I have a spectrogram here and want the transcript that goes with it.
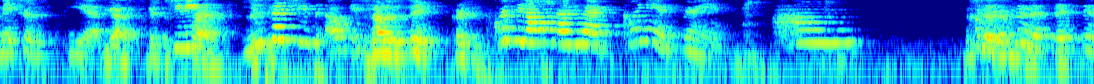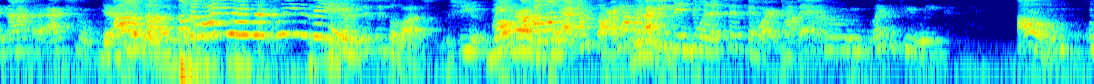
make sure this. Yeah. You gotta get the She needs- spray. You Chrissy. said she's. Oh, is It's she, under the sink, Chrissy. Chrissy, how long have you had cleaning experience? Um, But she I'm does just an assistant, not an actual. Yeah, she Oh, does so, so then why do you have her cleaning Because it's just a lot. She, we Oh, so how long? Have, I'm sorry. How long have you been doing assistant work? My bad. Um, like a few weeks. Oh,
